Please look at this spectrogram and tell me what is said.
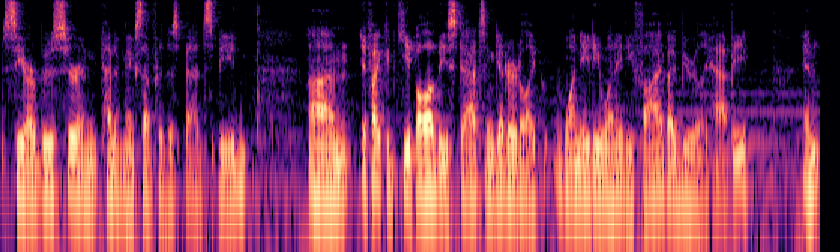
CR boosts her and kind of makes up for this bad speed. Um, if I could keep all of these stats and get her to like 180, 185, I'd be really happy. And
